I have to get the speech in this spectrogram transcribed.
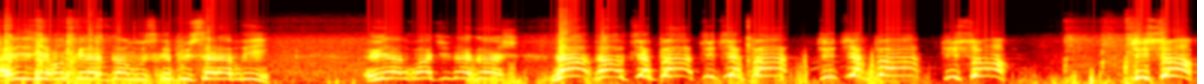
Allez-y, rentrez là-dedans, vous serez plus à l'abri. Une à droite, une à gauche. Non, non, tire pas, tu tires pas, tu tires pas, tu sors. Tu sors.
